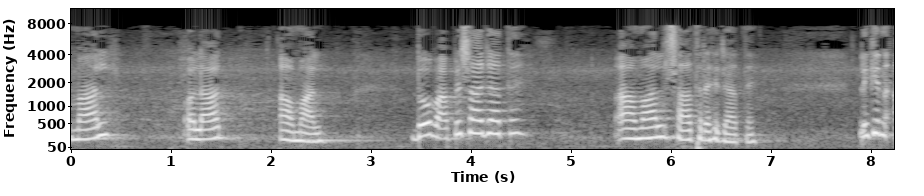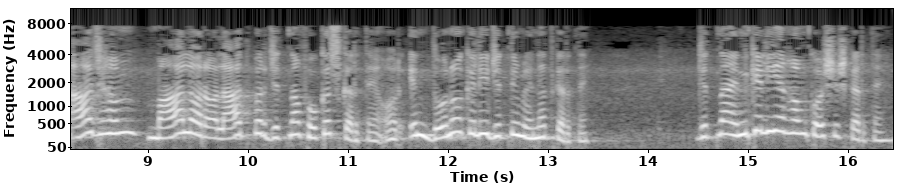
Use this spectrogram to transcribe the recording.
مال، اولاد، اعمال۔ دو واپس آ جاتے ہیں اعمال ساتھ رہ جاتے۔ ہیں لیکن آج ہم مال اور اولاد پر جتنا فوکس کرتے ہیں اور ان دونوں کے لیے جتنی محنت کرتے ہیں، جتنا ان کے لیے ہم کوشش کرتے ہیں،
